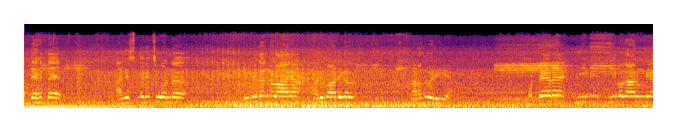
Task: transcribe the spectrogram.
അദ്ദേഹത്തെ അനുസ്മരിച്ചുകൊണ്ട് വിവിധങ്ങളായ പരിപാടികൾ നടന്നു വരികയാണ്. ഒട്ടേറെ ജീവി ജീവകാരുണ്യ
